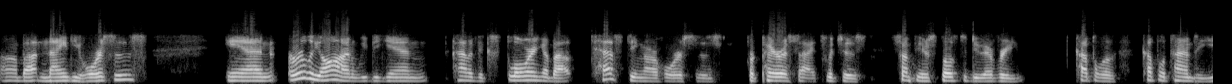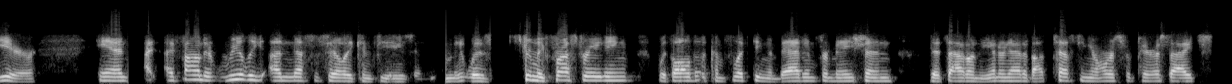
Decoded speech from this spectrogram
uh, about 90 horses. And early on, we began kind of exploring about testing our horses for parasites, which is something you're supposed to do every couple of couple of times a year. And I, I found it really unnecessarily confusing. It was extremely frustrating with all the conflicting and bad information that's out on the internet about testing your horse for parasites.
